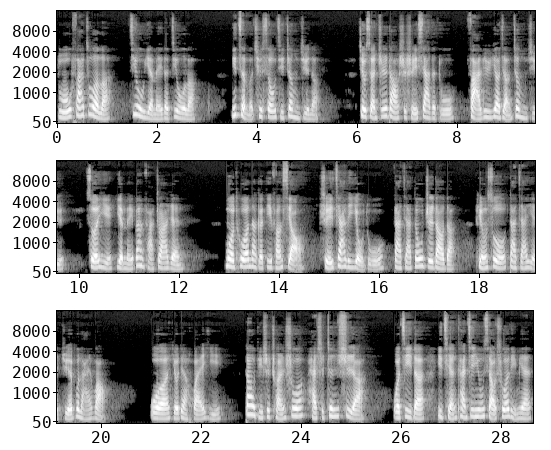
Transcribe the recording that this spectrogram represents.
毒发作了，救也没得救了。你怎么去搜集证据呢？就算知道是谁下的毒，法律要讲证据，所以也没办法抓人。墨脱那个地方小，谁家里有毒，大家都知道的。平素大家也绝不来往。我有点怀疑，到底是传说还是真事啊？我记得。以前看金庸小说里面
